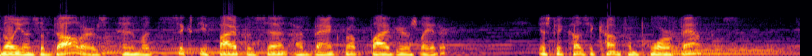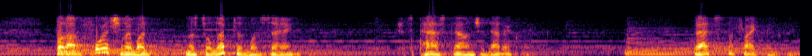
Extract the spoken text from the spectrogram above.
millions of dollars, and what 65% are bankrupt five years later. It's because they come from poor families. But unfortunately, what Mr. Lipton was saying passed down genetically. That's the frightening thing.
